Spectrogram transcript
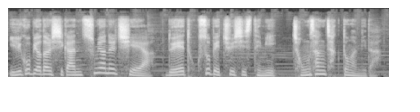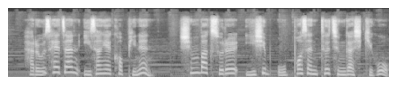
7, 8시간 수면을 취해야 뇌의 독소 배출 시스템이 정상 작동합니다. 하루 3잔 이상의 커피는 심박수를 25% 증가시키고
